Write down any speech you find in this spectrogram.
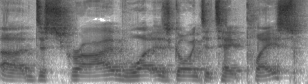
uh, describe what is going to take place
